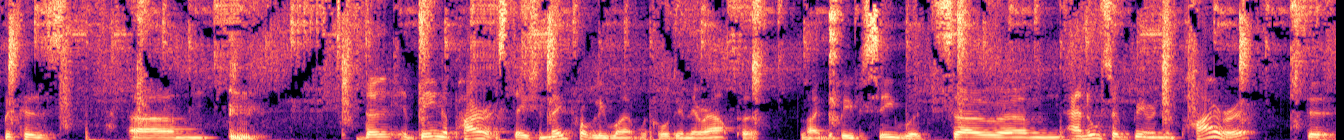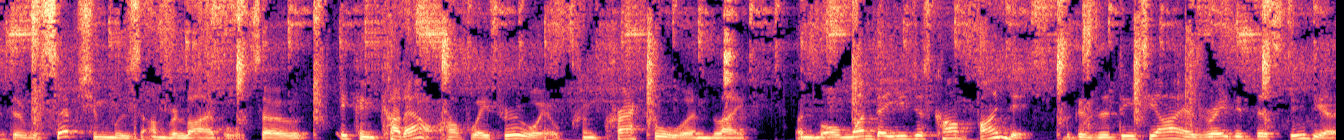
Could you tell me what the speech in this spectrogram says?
because um, the, being a pirate station, they probably weren't recording their output like the BBC would. So, um, and also being a pirate, the, the reception was unreliable. So it can cut out halfway through or it can crackle and like, and or one day you just can't find it because the DTI has raided the studio.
